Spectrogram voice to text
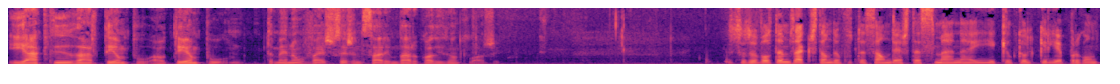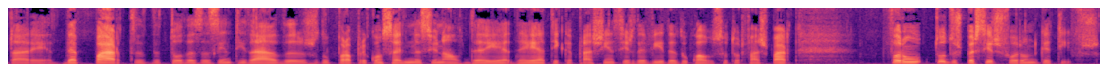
e há que dar tempo ao tempo. Também não vejo que seja necessário mudar o código deontológico. Sousa, voltamos à questão da votação desta semana e aquilo que eu lhe queria perguntar é, da parte de todas as entidades, do próprio Conselho Nacional da, da Ética para as Ciências da Vida, do qual o Soutor faz parte, foram, todos os pareceres foram negativos.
